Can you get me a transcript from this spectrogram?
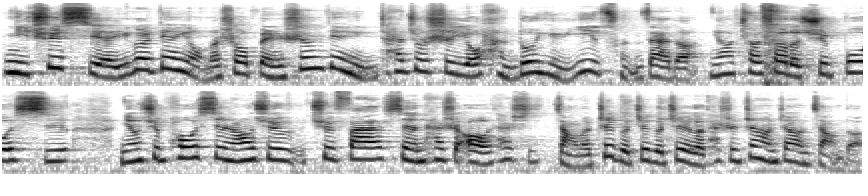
你去写一个电影的时候，本身电影它就是有很多语义存在的，你要悄悄的去剖析，你要去剖析，然后去去发现它是哦，它是讲了这个这个这个，它是这样这样讲的。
